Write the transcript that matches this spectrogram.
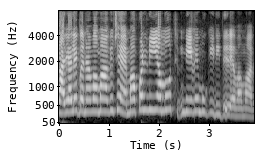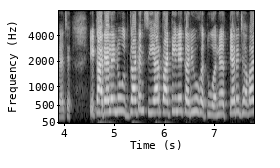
કાર્યાલય બનાવવામાં આવ્યું છે, એમાં પણ નિયમો નેવે મૂકી દીધી દેવામાં આવ્યા છે. એ કાર્યાલયનું ઉદ્ઘાટન સી આર પાટીલે કર્યું હતું અને અત્યારે જવા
